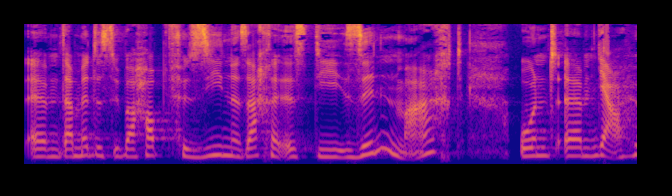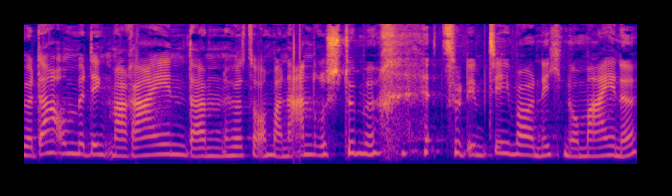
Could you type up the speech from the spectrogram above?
ähm, damit es überhaupt für sie eine Sache ist, die Sinn macht. Und ähm, ja, hör da unbedingt mal rein, dann hörst du auch mal eine andere Stimme zu dem Thema und nicht nur meine.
